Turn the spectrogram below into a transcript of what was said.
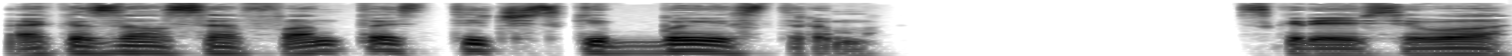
оказался фантастически быстрым. Скорее всего,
